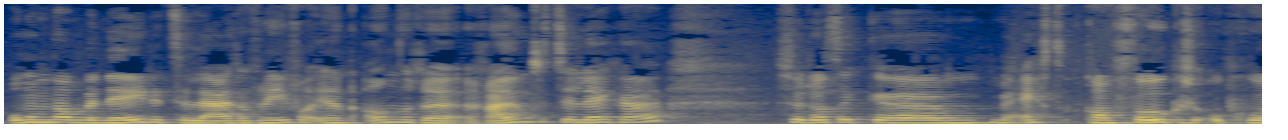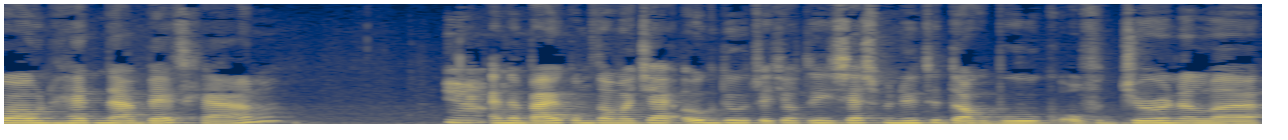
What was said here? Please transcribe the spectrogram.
om hem dan beneden te laten of in ieder geval in een andere ruimte te leggen. Zodat ik ehm, me echt kan focussen op gewoon het naar bed gaan. Ja. En daarbij komt dan wat jij ook doet, weet je wat, die zes minuten dagboek of journalen.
